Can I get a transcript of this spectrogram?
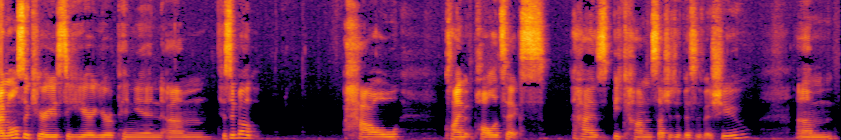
I'm also curious to hear your opinion um, just about how climate politics has become such a divisive issue. Um,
